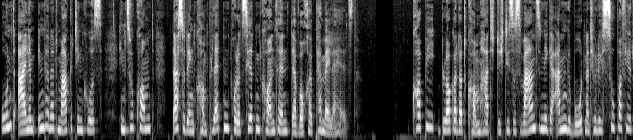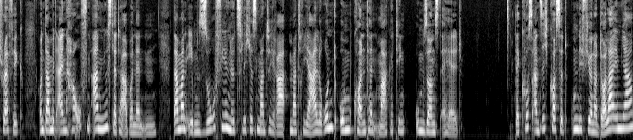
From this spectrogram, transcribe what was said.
und einem Internet-Marketing-Kurs. Hinzu kommt, dass du den kompletten produzierten Content der Woche per Mail erhältst. Copyblogger.com hat durch dieses wahnsinnige Angebot natürlich super viel Traffic und damit einen Haufen an Newsletter-Abonnenten, da man eben so viel nützliches Material rund um Content Marketing umsonst erhält. Der Kurs an sich kostet um die 400 Dollar im Jahr,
